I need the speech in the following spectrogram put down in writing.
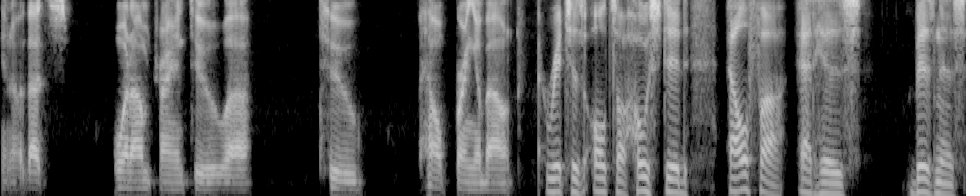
you know that's what I'm trying to uh, to help bring about. Rich has also hosted Alpha at his business,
